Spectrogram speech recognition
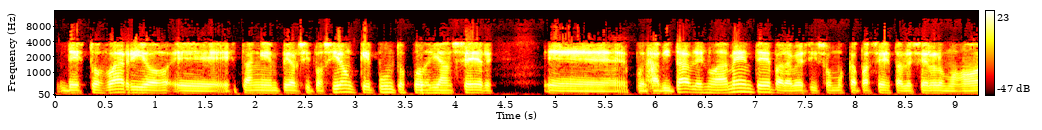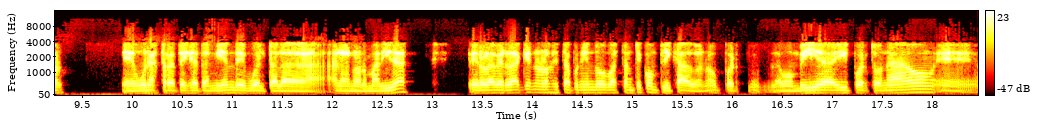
de estos barrios eh, están en peor situación, qué puntos podrían ser eh, pues habitables nuevamente, para ver si somos capaces de establecer a lo mejor eh, una estrategia también de vuelta a la, a la normalidad pero la verdad que nos los está poniendo bastante complicado, ¿no? La Bombilla y Puerto Nao eh,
